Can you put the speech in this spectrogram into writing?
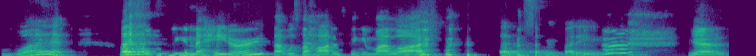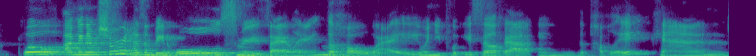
what? like living a mojito. That was the hardest thing in my life. That's so funny. Yeah. Well, I mean, I'm sure it hasn't been all smooth sailing the whole way. When you put yourself out in the public and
